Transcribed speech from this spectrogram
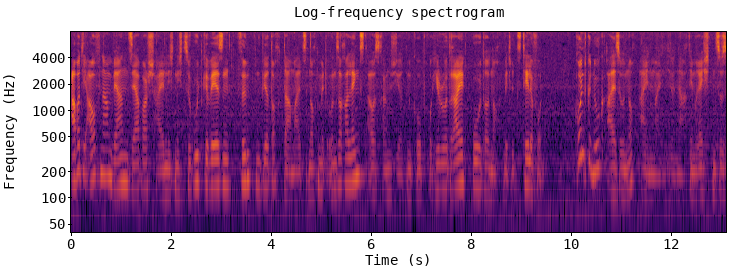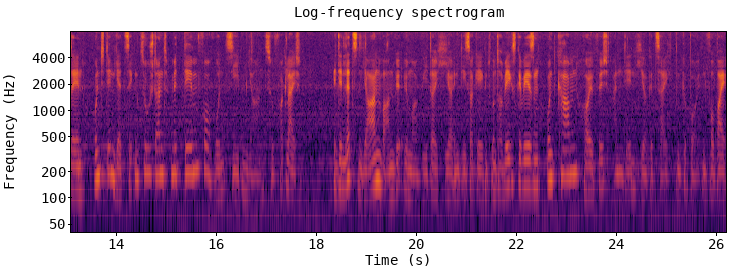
aber die Aufnahmen wären sehr wahrscheinlich nicht so gut gewesen, filmten wir doch damals noch mit unserer längst ausrangierten GoPro Hero 3 oder noch mittels Telefon. Grund genug also noch einmal hier nach dem Rechten zu sehen und den jetzigen Zustand mit dem vor rund sieben Jahren zu vergleichen. In den letzten Jahren waren wir immer wieder hier in dieser Gegend unterwegs gewesen und kamen häufig an den hier gezeigten Gebäuden vorbei.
